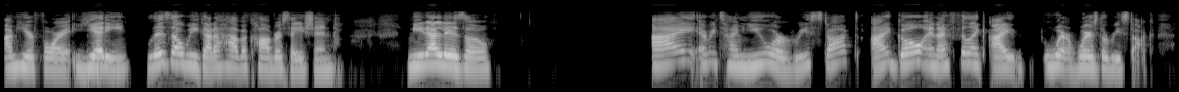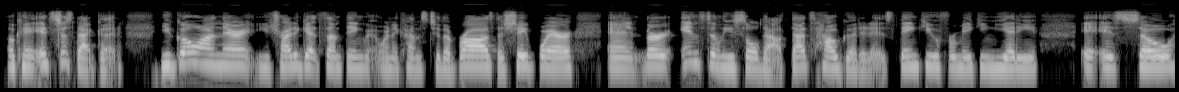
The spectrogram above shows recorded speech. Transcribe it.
I'm here for it. Yitty, Lizzo, we got to have a conversation. Mira Lizzo, I every time you are restocked, I go and I feel like I where where's the restock? Okay, it's just that good. You go on there, you try to get something when it comes to the bras, the shapewear, and they're instantly sold out. That's how good it is. Thank you for making Yitty. It is so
